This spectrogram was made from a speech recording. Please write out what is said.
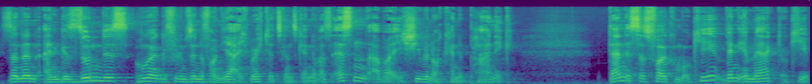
sondern ein gesundes Hungergefühl im Sinne von, ja, ich möchte jetzt ganz gerne was essen, aber ich schiebe noch keine Panik dann ist das vollkommen okay. Wenn ihr merkt, okay,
